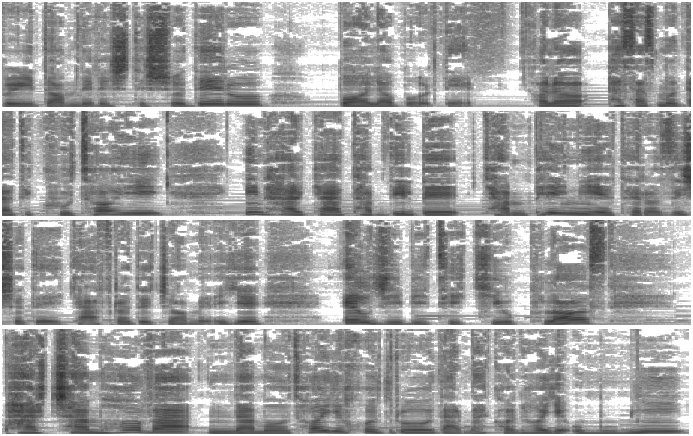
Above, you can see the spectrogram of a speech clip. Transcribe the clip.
Freedom نوشته شده رو بالا برده. حالا پس از مدت کوتاهی این حرکت تبدیل به کمپینی اعتراضی شده که افراد جامعه LGBTQ پرچمها و نمادهای خود رو در مکانهای عمومی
